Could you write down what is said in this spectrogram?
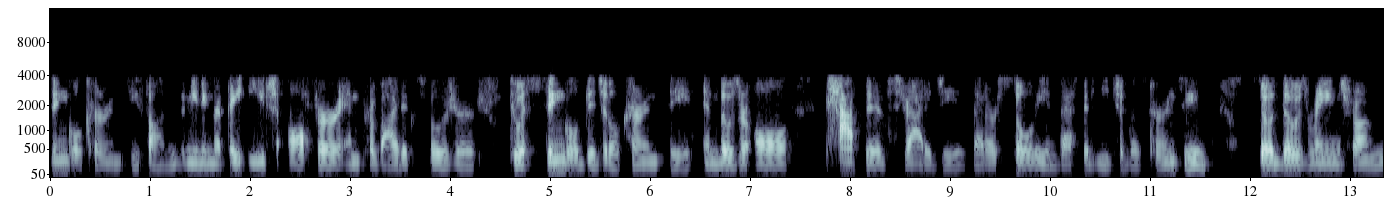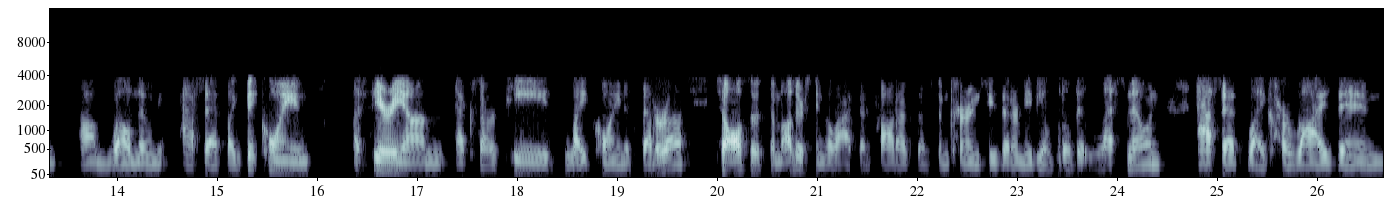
single currency funds, meaning that they each offer and provide exposure to a single digital currency. And those are all passive strategies that are solely invested in each of those currencies. So those range from um, well known assets like Bitcoin, Ethereum, XRP, Litecoin, et cetera, to also some other single asset products of some currencies that are maybe a little bit less known, assets like Horizen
